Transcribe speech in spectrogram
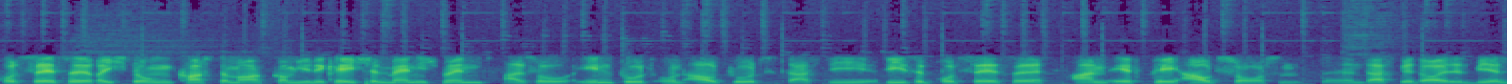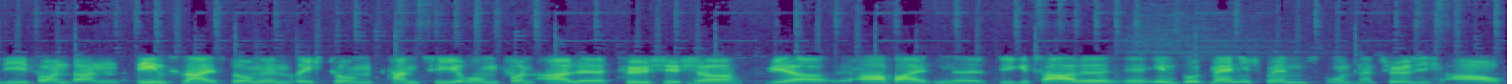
Prozesse Richtung Customer Communication Management, also Input und Output, dass die diese Prozesse an FP outsourcen. Äh, das bedeutet, wir liefern dann Dienstleistungen in Richtung Hantierung von alle physischer. Wir arbeiten äh, digitale äh, Input-Management und natürlich auch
